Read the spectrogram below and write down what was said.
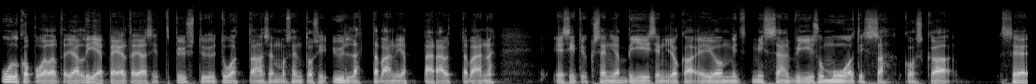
ulkopuolelta ja liepeiltä ja sitten pystyy tuottamaan semmoisen tosi yllättävän ja päräyttävän esityksen ja biisin, joka ei ole missään viisumuotissa, koska se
